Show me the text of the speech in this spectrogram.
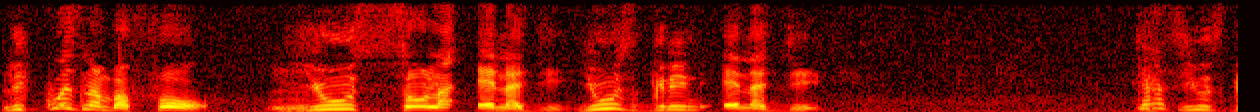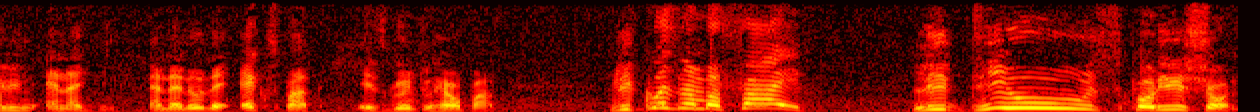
Request number four, mm. use solar energy. Use green energy. Just use green energy. And I know the expert is going to help us. Request number five, reduce pollution.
